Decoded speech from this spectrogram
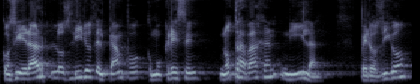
Considerar los lirios del campo como crecen, no trabajan ni hilan. Pero os digo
